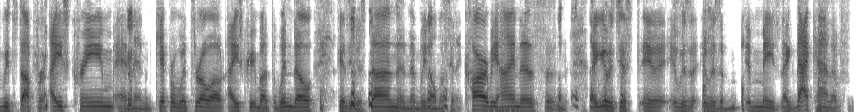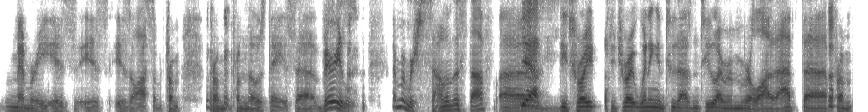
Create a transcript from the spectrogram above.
we'd stop for ice cream and then Kipper would throw out ice cream out the window because he was done and then we'd almost hit a car behind us and like it was just it, it was it was amazing. Like that kind of memory is is is awesome from from from those days. Uh, very I remember some of the stuff. Uh, yes, Detroit, Detroit winning in 2002. I remember a lot of that uh, from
